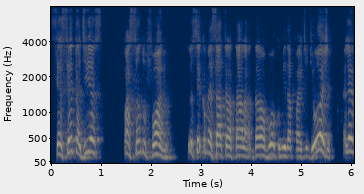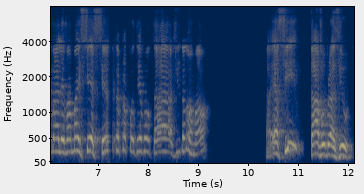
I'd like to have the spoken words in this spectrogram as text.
60 dias passando fome. Se você começar a tratá-la, dar uma boa comida a partir de hoje, ela vai levar mais 60 para poder voltar à vida normal. É assim estava o Brasil,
